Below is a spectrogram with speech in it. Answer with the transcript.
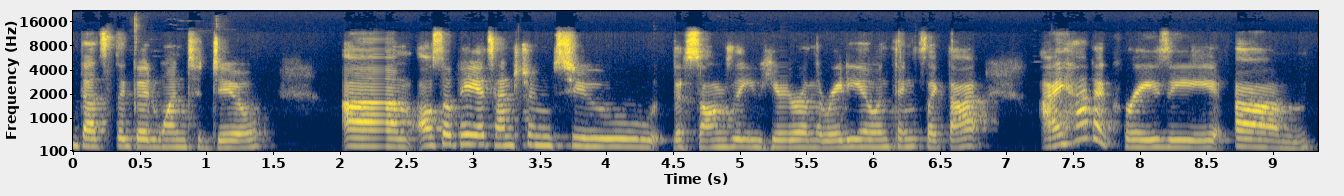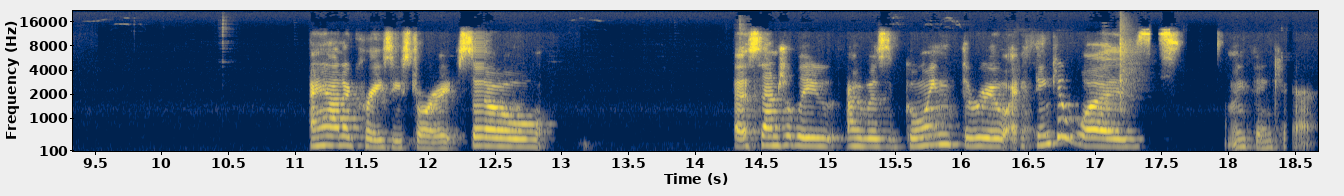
that's a good one to do um, also, pay attention to the songs that you hear on the radio and things like that. I had a crazy, um, I had a crazy story. So, essentially, I was going through. I think it was. Let me think here.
